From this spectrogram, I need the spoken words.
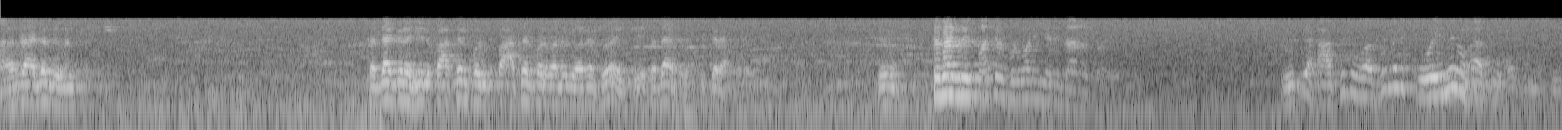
મારે આગળ જવું કદાચ રહી પાછળ પડ પાછળ પડવાનો ગરજ હોય તે કદાચ કર્યા? કરે કદાચ પાછળ પડવાની જયારે ધારણા હોય. એટલે હાથું તો હોતું નથી કોઈને હાથું હોતું નથી આ-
